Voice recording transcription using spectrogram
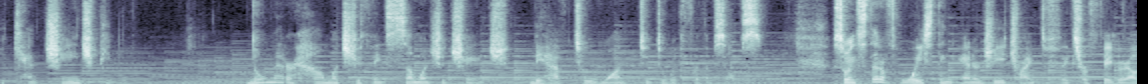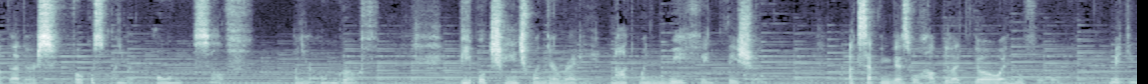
you can't change people. No matter how much you think someone should change, they have to want to do it for themselves. So instead of wasting energy trying to fix or figure out others, focus on your own self, on your own growth. People change when they're ready, not when we think they should. Accepting this will help you let go and move forward, making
